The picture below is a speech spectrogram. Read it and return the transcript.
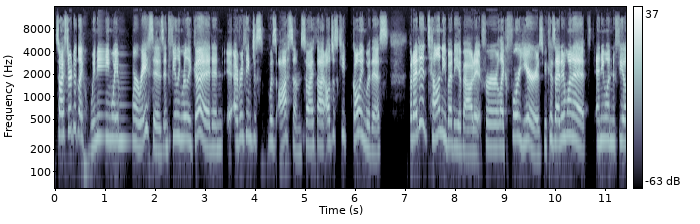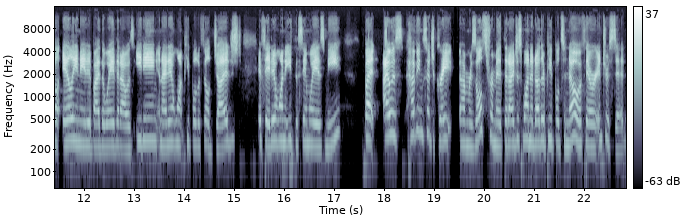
so I started like winning way more races and feeling really good and everything just was awesome. So I thought I'll just keep going with this. But I didn't tell anybody about it for like 4 years because I didn't want to anyone to feel alienated by the way that I was eating and I didn't want people to feel judged if they didn't want to eat the same way as me. But I was having such great um, results from it that I just wanted other people to know if they were interested.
